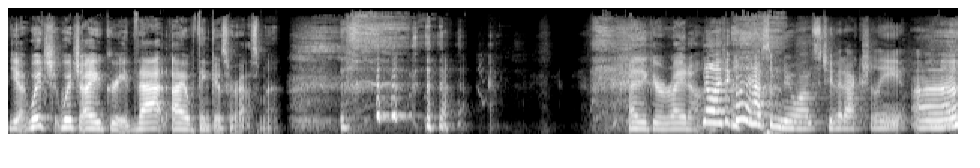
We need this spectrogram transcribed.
Yeah, which which I agree. That I think is harassment. I think you're right on. No, I think gonna have some nuance to it actually. Uh,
